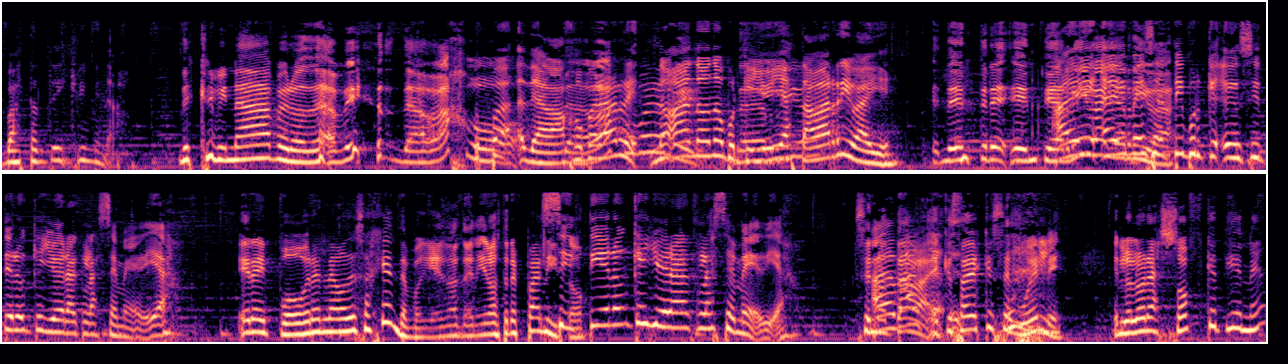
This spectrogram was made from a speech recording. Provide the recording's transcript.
bastante discriminado. Discriminada, pero de, de abajo. Pa- de abajo para arriba. No, ah, no, no, porque De yo ya arriba- estaba arriba ahí. De entre, entre Ahí, arriba y ahí me arriba. sentí porque eh, sintieron que yo era clase media. Era pobre al lado de esa gente porque no tenía los tres palitos. Sintieron que yo era clase media. Se notaba. Además, es que sabes que se huele. El olor a soft que tienes,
